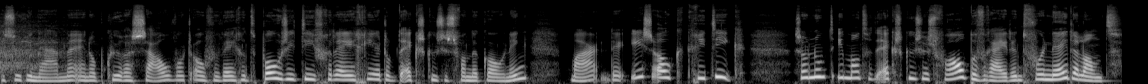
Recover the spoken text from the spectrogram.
In Suriname en op Curaçao wordt overwegend positief gereageerd op de excuses van de koning, maar er is ook kritiek. Zo noemt iemand de excuses vooral bevrijdend voor Nederland.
